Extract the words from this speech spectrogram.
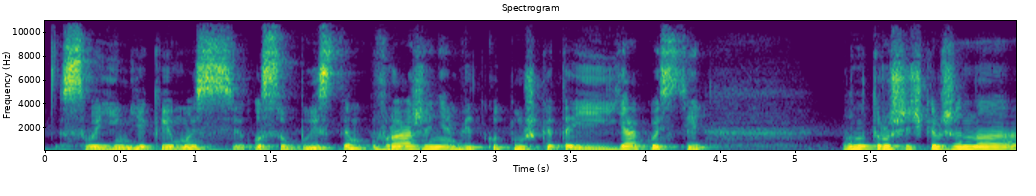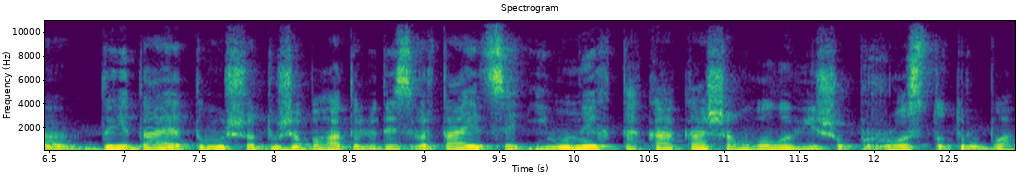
своїм якимось особистим враженням від котушки та її якості. Воно трошечки вже надоїдає, тому що дуже багато людей звертається, і у них така каша в голові, що просто труба.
